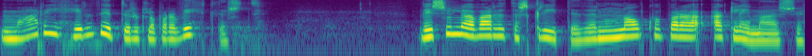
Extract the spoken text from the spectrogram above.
Mari heyrði þetta bara vittlust. Vissulega var þetta skrítið en hún ákvað bara að gleima þessu.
